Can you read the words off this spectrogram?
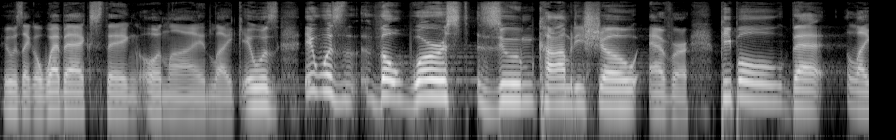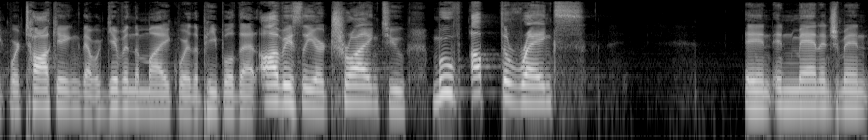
It was like a WebEx thing online. Like it was it was the worst Zoom comedy show ever. People that like we're talking that were given the mic were the people that obviously are trying to move up the ranks in in management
